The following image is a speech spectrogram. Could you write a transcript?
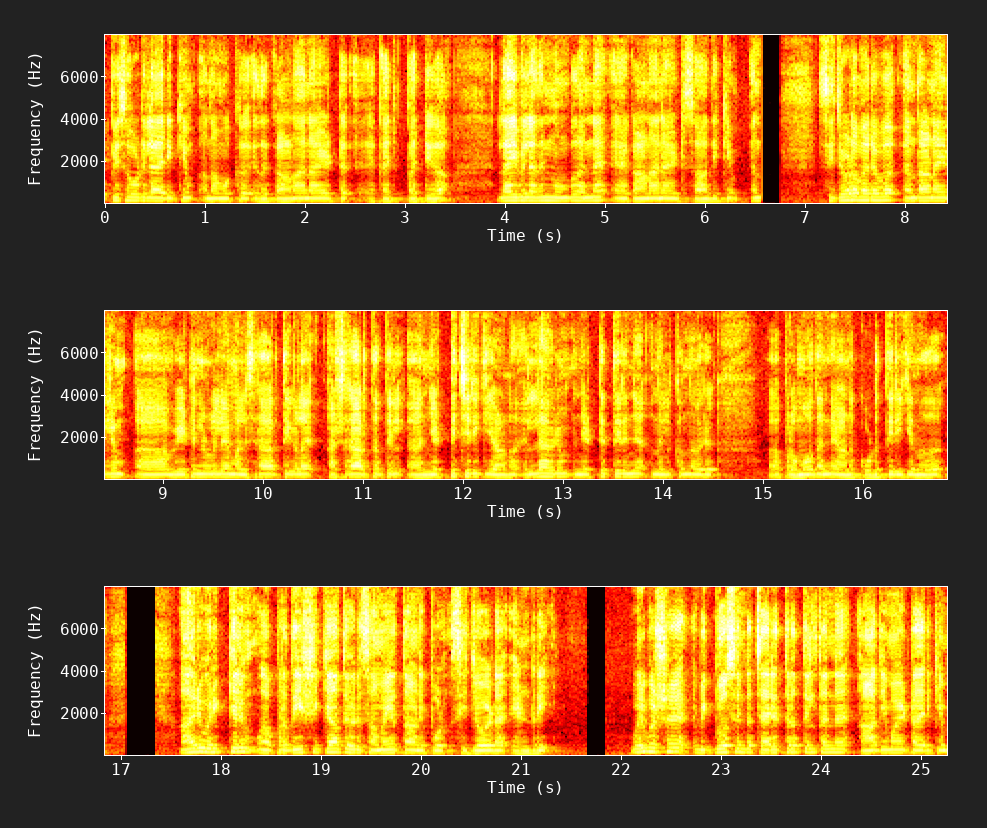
എപ്പിസോഡിലായിരിക്കും നമുക്ക് ഇത് കാണാനായിട്ട് പറ്റുക. ലൈവിൽ അതിന് മുമ്പ് തന്നെ കാണാനായിട്ട് സാധിക്കും. സിജോയുടെ വരവ് എന്താണേലും വീട്ടിനുള്ളിലെ മത്സരാർത്ഥികളെ അക്ഷരാർത്ഥത്തിൽ ഞെട്ടിച്ചിരിക്കുകയാണ്. എല്ലാവരും ഞെട്ടിത്തിരിഞ്ഞ് നിൽക്കുന്ന ഒരു പ്രൊമോ തന്നെയാണ് കൊടുത്തിരിക്കുന്നത്. ആരും ഒരിക്കലും പ്രതീക്ഷിക്കാത്ത ഒരു സമയത്താണ് ഇപ്പോൾ സിജോയുടെ എൻട്രി. ഒരുപക്ഷെ ബിഗ് ബോസിന്റെ ചരിത്രത്തിൽ തന്നെ ആദ്യമായിട്ടായിരിക്കും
